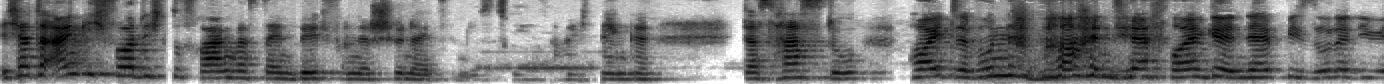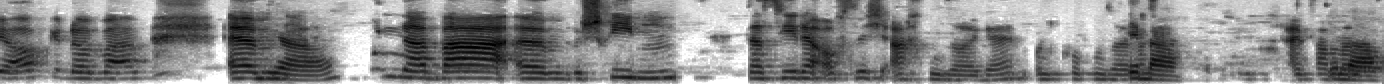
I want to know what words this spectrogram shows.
Ich hatte eigentlich vor, dich zu fragen, was dein Bild von der Schönheitsindustrie ist. Aber ich denke, das hast du heute wunderbar in der Folge, in der Episode, die wir aufgenommen haben, ähm, ja. wunderbar ähm, beschrieben, dass jeder auf sich achten soll gell? und gucken soll. Immer. Einfach Immer. mal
